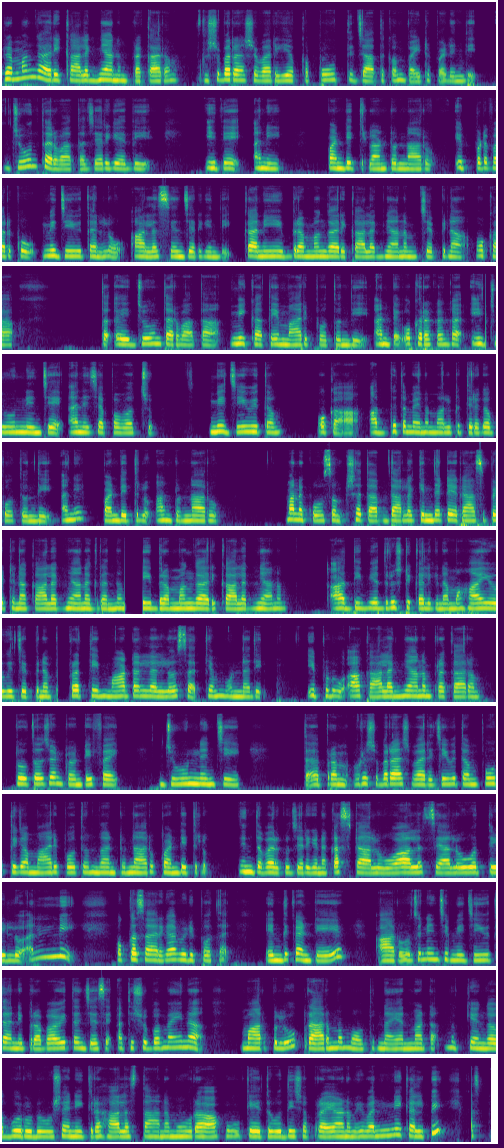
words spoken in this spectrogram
బ్రహ్మంగారి కాలజ్ఞానం ప్రకారం వృషభ రాశి వారి యొక్క పూర్తి జాతకం బయటపడింది. జూన్ తర్వాత జరిగేది ఇదే అని పండితులు అంటున్నారు. ఇప్పటి వరకు మీ జీవితంలో ఆలస్యం జరిగింది. కానీ బ్రహ్మంగారి కాలజ్ఞానం చెప్పిన ఒక జూన్ తర్వాత మీ కథే మారిపోతుంది. అంటే ఒక రకంగా ఈ జూన్ నుంచే అని చెప్పవచ్చు. మీ జీవితం ఒక అద్భుతమైన మలుపు తిరగబోతుంది అని పండితులు అంటున్నారు. మన కోసం శతాబ్దాల కిందటే రాసిపెట్టిన కాలజ్ఞాన గ్రంథం. ఈ బ్రహ్మంగారి కాలజ్ఞానం. ఆ దివ్య దృష్టి కలిగిన మహాయోగి చెప్పిన ప్రతి మాటలలో సత్యం ఉన్నది. ఇప్పుడు ఆ కాలజ్ఞానం ప్రకారం two thousand twenty five June నుంచి త- వృషభరాశి వారి జీవితం పూర్తిగా మారిపోతుంది అంటున్నారు పండితులు. ఇంతవరకు జరిగిన కష్టాలు ఆలస్యాలు ఒత్తిళ్ళు అన్నీ ఒక్కసారిగా విడిపోతాయి. ఎందుకంటే ఆ రోజు నుంచి మీ జీవితాన్ని ప్రభావితం చేసే అతి శుభమైన మార్పులు ప్రారంభమవుతున్నాయి అన్నమాట ముఖ్యంగా గురుడు శని గ్రహాల స్థానము రాహు కేతువు దిశ ప్రయాణం ఇవన్నీ కలిపి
